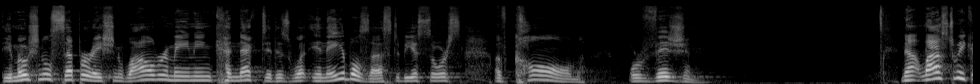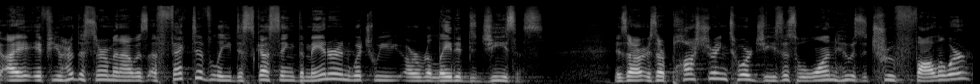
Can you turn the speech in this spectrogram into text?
The emotional separation while remaining connected is what enables us to be a source of calm or vision. Now, last week, I, if you heard the sermon, I was effectively discussing the manner in which we are related to Jesus. Is our, is our posturing toward Jesus one who is a true follower,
